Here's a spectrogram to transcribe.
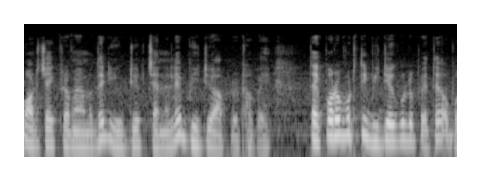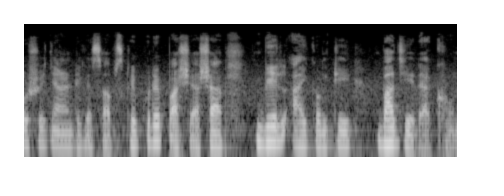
পর্যায়ক্রমে আমাদের ইউটিউব চ্যানেলে ভিডিও আপলোড হবে। তাই পরবর্তী ভিডিওগুলো পেতে অবশ্যই চ্যানেলটিকে সাবস্ক্রাইব করে পাশে আসা বেল আইকনটি বাজিয়ে রাখুন।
